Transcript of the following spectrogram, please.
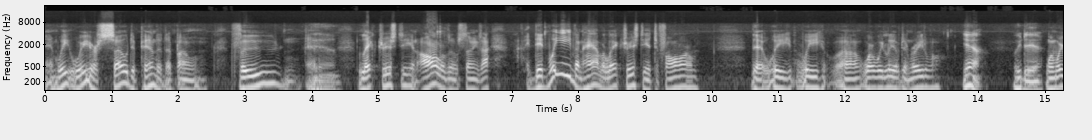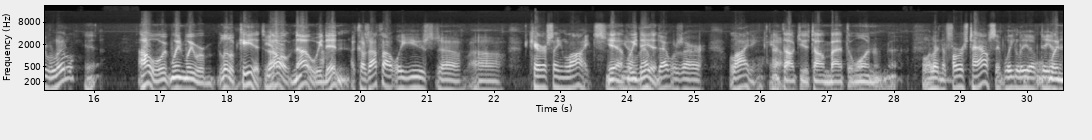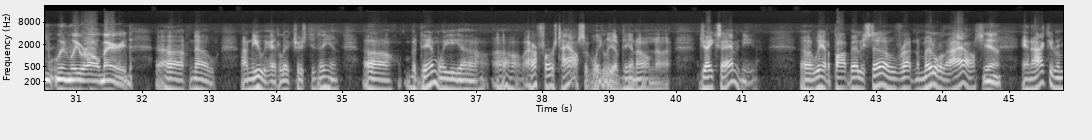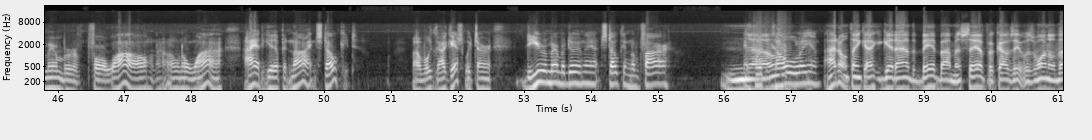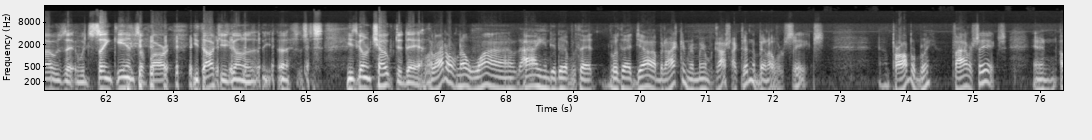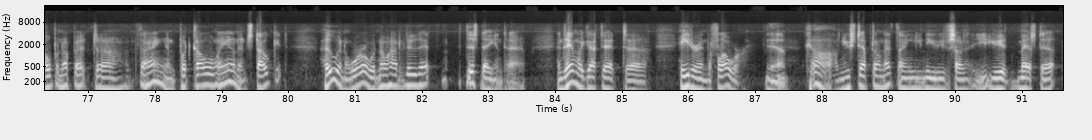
and we we are so dependent upon food and, and Yeah. electricity and all of those things. I, I did we even have electricity at the farm that we we uh, where we lived in Reedville Yeah, we did. when we were little? Yeah. Oh, when we were little kids. Yeah. Oh no, we didn't. Because I thought we used uh, uh, kerosene lights. Yeah, You know, we that, did. That was our lighting. I know. thought you were talking about the one Well, in the first house that we lived uh, in, when when we were all married. Uh, no, I knew we had electricity then. Uh, but then we, uh, uh, our first house that we lived in on uh, Jakes Avenue, uh, we had a potbelly stove right in the middle of the house. Yeah. And I can remember for a while, and I don't know why, I had to get up at night and stoke it. Uh, we, I guess we turned. Do you remember doing that, stoking the fire No. putting coal in? I don't think I could get out of the bed by myself because it was one of those that would sink in so far you thought you was gonna uh, you was gonna choke to death. Well, I don't know why I ended up with that with that job, but I can remember. Gosh, I couldn't have been over six, probably five or six, and open up that uh, thing and put coal in and stoke it. Who in the world would know how to do that this day and time? And then we got that uh, heater in the floor. Yeah. God, you stepped on that thing, you knew so you, you had messed up.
